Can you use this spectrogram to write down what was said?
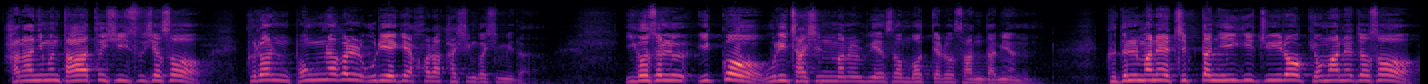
하나님은 다 뜻이 있으셔서 그런 복락을 우리에게 허락하신 것입니다. 이것을 잊고 우리 자신만을 위해서 멋대로 산다면 그들만의 집단 이기주의로 교만해져서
